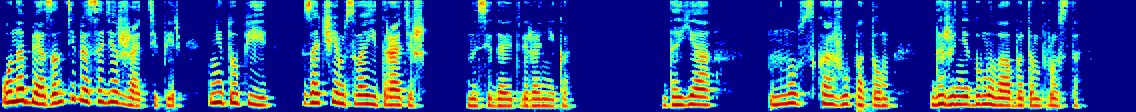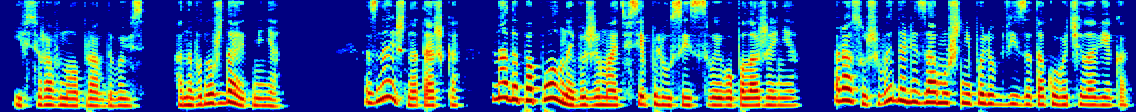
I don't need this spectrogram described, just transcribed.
Он обязан тебя содержать теперь. Не тупи. Зачем свои тратишь?» – наседает Вероника. «Да я... ну, скажу потом. Даже не думала об этом просто. И все равно оправдываюсь. Она вынуждает меня. Знаешь, Наташка, надо по полной выжимать все плюсы из своего положения. Раз уж выдали замуж не по любви за такого человека,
